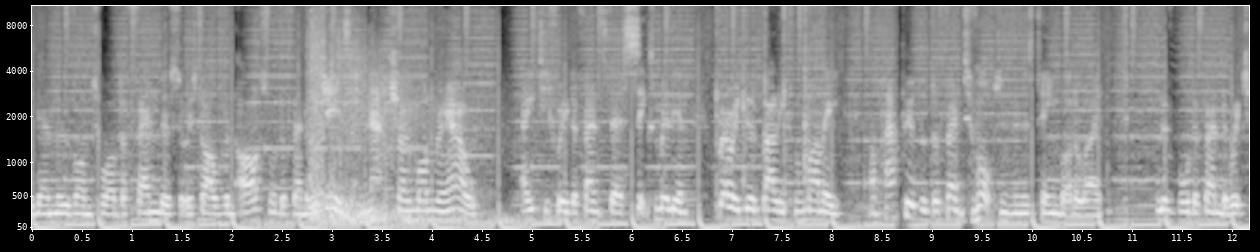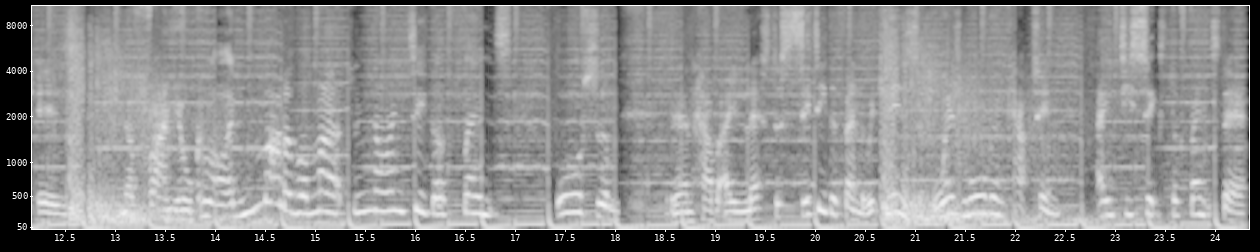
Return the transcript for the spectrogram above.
We then move on to our defenders, so we start with an Arsenal defender, which is Nacho Monreal. 83 defence there, 6 million, very good value for money. I'm happy with the defensive options in this team, by the way. Liverpool defender, which is Nathaniel Clyne, man of the match, 90 defence, awesome. We then have a Leicester City defender, which is Wes Morgan captain, 86 defence there,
